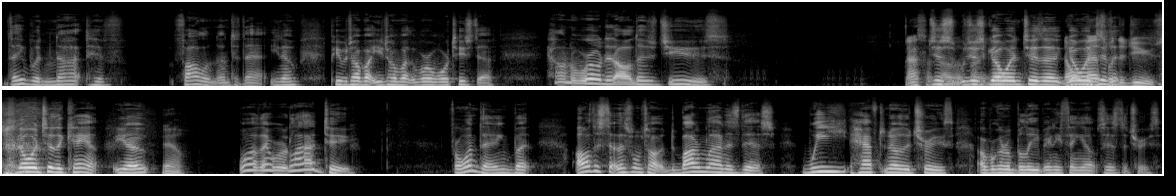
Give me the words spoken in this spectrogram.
they would not have fallen unto that. You know, people talk about you talking about the World War II stuff. How in the world did all those Jews That's just another just thing. go Don't- into the Don't go mess into with the, the Jews. go into the camp? You know, yeah. well they were lied to, for one thing. But all this stuff. That's what I'm talking. The bottom line is this: we have to know the truth, or we're going to believe anything else is the truth.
